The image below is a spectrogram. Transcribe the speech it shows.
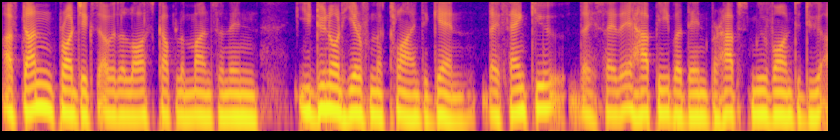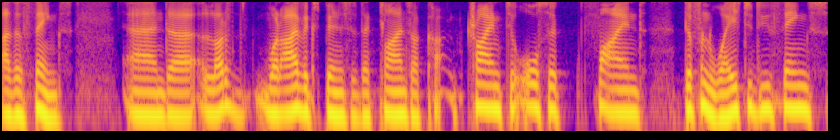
I've done projects over the last couple of months and then you do not hear from the client again. They thank you, they say they're happy, but then perhaps move on to do other things. And uh, a lot of what I've experienced is that clients are cu- trying to also find different ways to do things.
